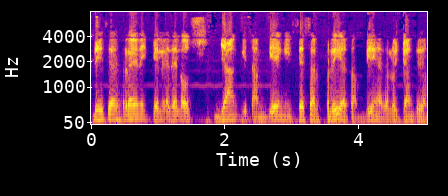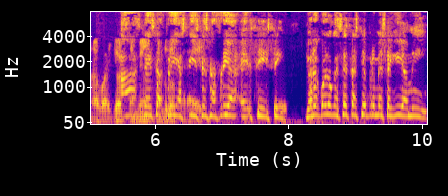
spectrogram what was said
Dice, Renny que él es de los Yankees también y César Fría también es de los Yankees de Nueva York. Ah, también César Fría, sí, él. César Fría, eh, sí, sí. Yo recuerdo que César siempre me seguía a mí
